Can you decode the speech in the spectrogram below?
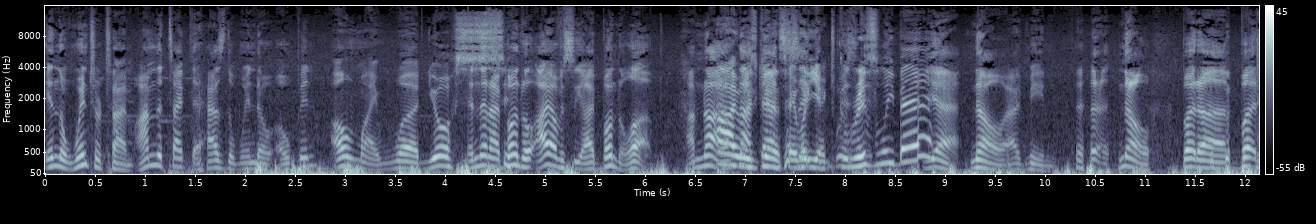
in the wintertime, I'm the type that has the window open, oh my word, you're. and then I bundle. I obviously I bundle up. I'm not. I I'm not was gonna that say, what are you, grizzly bear? Yeah, no, I mean, no, but uh, but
